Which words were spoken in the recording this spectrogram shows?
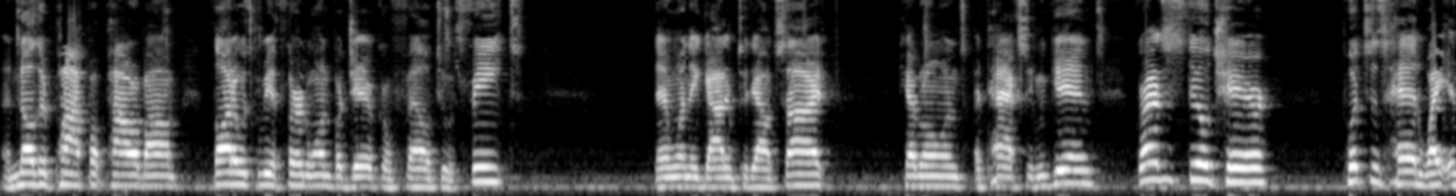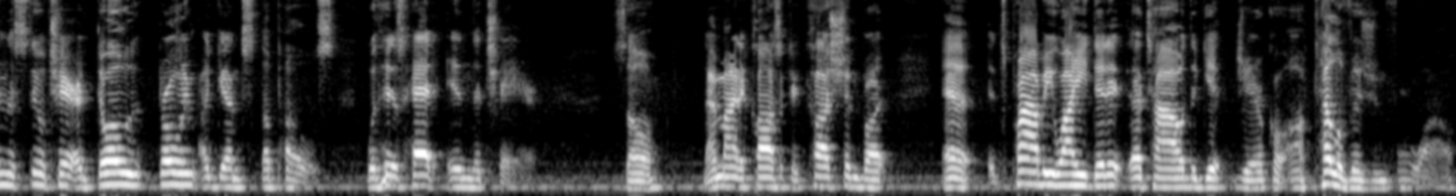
another pop up power bomb. Thought it was gonna be a third one, but Jericho fell to his feet. Then when they got him to the outside, Kevin Owens attacks him again, grabs a steel chair, puts his head right in the steel chair, and throw throw him against the post with his head in the chair. So that might have caused a concussion, but uh, it's probably why he did it. That's how to get Jericho off television for a while.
